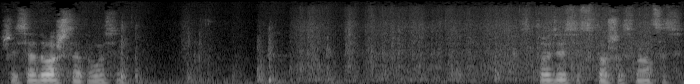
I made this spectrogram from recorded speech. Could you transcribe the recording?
Шестьдесят два, шестьдесят восемь. Сто десять, сто шестнадцать.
